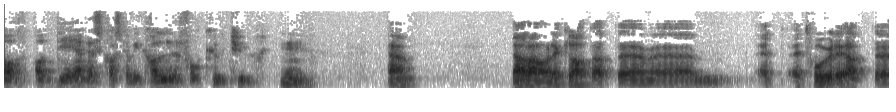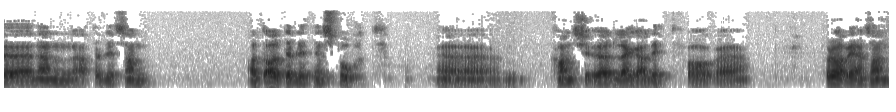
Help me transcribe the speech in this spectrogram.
av, av, deres, hva skal vi kalle det for, kultur. Mm. Ja. ja da, og det er klart at uh, jeg, jeg, tror jo det at, uh, den, at det sånn At alt er blitt en sport. Uh, kanskje ødelegger litt for uh, For da har vi en sånn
